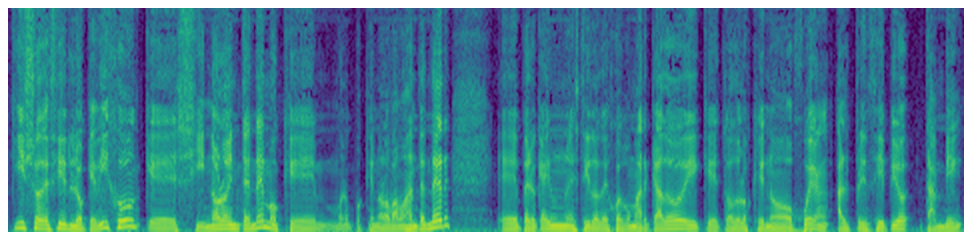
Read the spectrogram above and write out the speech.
quiso decir lo que dijo, que si no lo entendemos, que bueno, pues que no lo vamos a entender, eh, pero que hay un estilo de juego marcado y que todos los que no juegan al principio también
